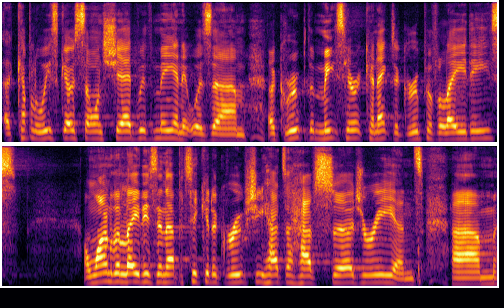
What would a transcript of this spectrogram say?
a couple of weeks ago, someone shared with me, and it was um, a group that meets here at Connect, a group of ladies. And one of the ladies in that particular group, she had to have surgery, and um,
